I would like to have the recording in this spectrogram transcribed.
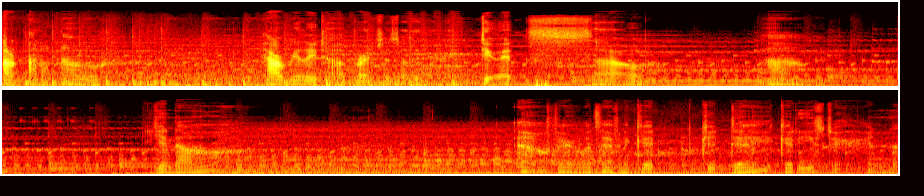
I don't, I don't know how really to approach this other than do it. So, um, you know, I hope everyone's having a good, good day, good Easter, and uh,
